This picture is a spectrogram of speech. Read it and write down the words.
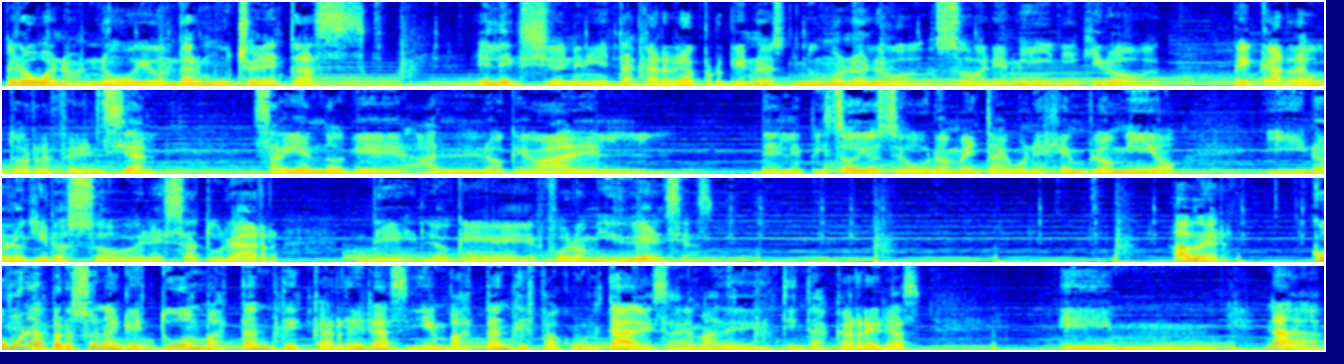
Pero bueno, no voy a andar mucho en estas elecciones ni en estas carreras porque no es ni un monólogo sobre mí ni quiero pecar de autorreferencial sabiendo que a lo que va del, episodio seguro meta algún ejemplo mío y no lo quiero sobresaturar de lo que fueron mis vivencias. A ver, como una persona que estuvo en bastantes carreras y en bastantes facultades, además de distintas carreras, em, nada,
